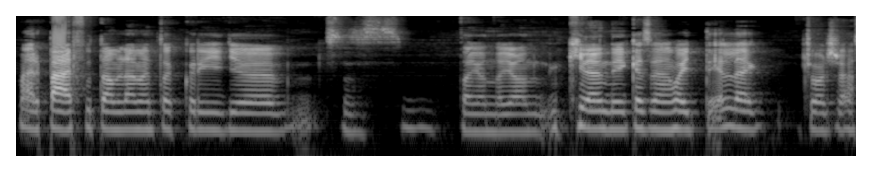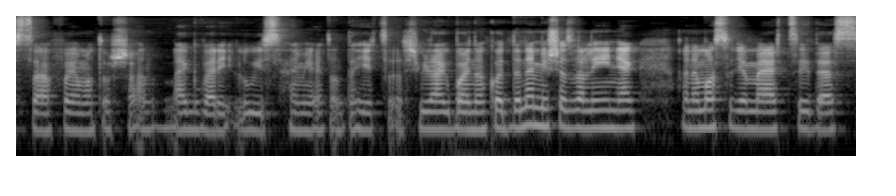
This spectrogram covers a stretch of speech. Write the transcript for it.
már pár futam lement, akkor így nagyon-nagyon kilennék ezen, hogy tényleg George Russell folyamatosan megveri Lewis Hamilton, a hétszeres világbajnokot, de nem is ez a lényeg, hanem az, hogy a Mercedes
